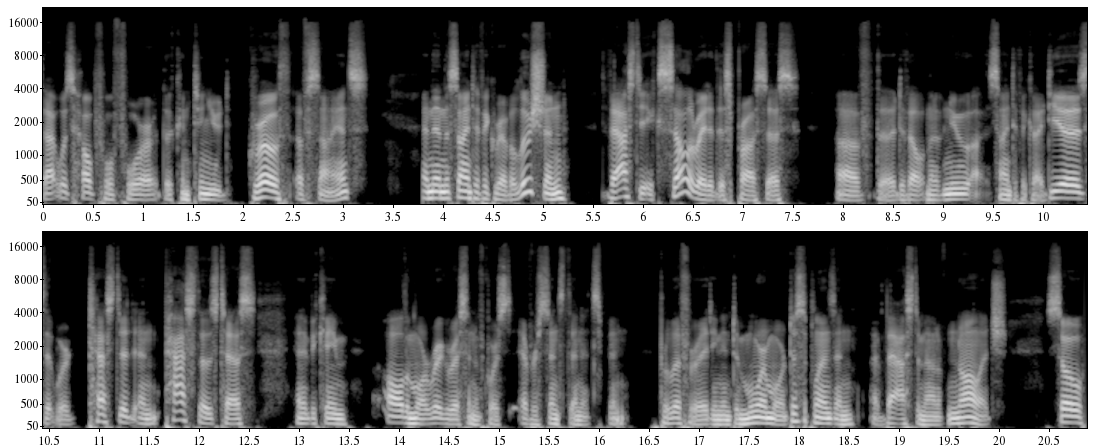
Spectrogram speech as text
that was helpful for the continued growth of science. And then the scientific revolution vastly accelerated this process of the development of new uh, scientific ideas that were tested and passed those tests, and it became all the more rigorous. And of course, ever since then, it's been proliferating into more and more disciplines and a vast amount of knowledge. So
